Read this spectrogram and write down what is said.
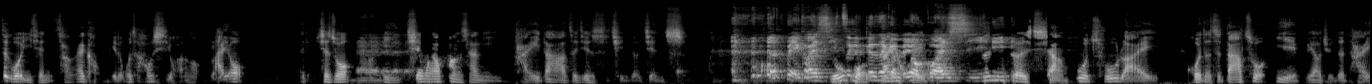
这个我以前常爱考别的，我是好喜欢哦。来哦，先说你千万要放下你台大这件事情的坚持。没关系，这个跟那个没有关系，真的想不出来，或者是答错，也不要觉得太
